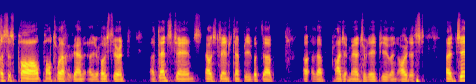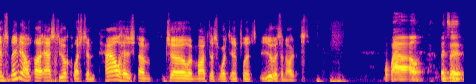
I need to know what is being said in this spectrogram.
this is Paul, Paul Twardock again, uh, your host here. And uh, thanks, James. That was James Tempte with uh, uh, the project manager at APU and artist. Uh, James, maybe I'll uh, ask you a question. How has um, Joe and Martha's work influenced you as an artist? Wow, that's a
